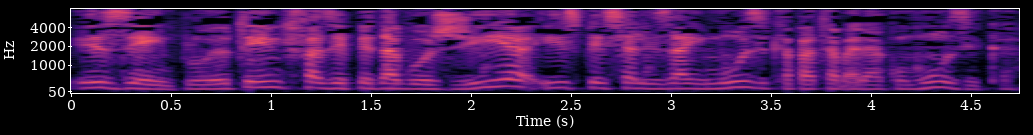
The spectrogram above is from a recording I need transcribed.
exemplo, eu tenho que fazer pedagogia e especializar em música para trabalhar com música?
